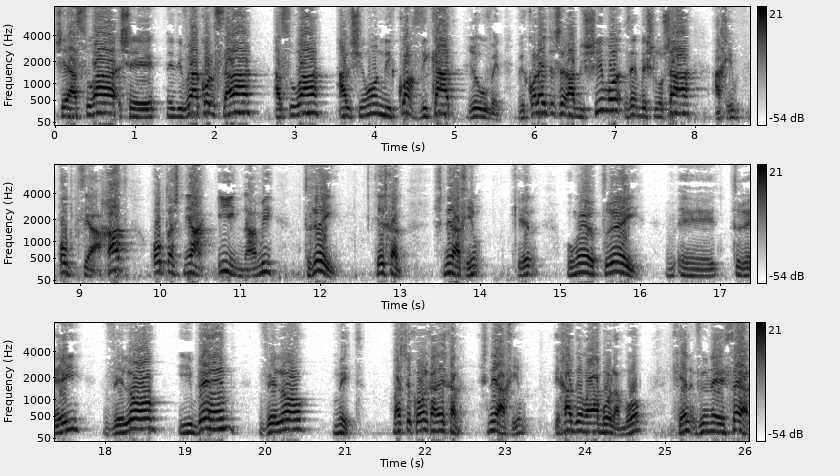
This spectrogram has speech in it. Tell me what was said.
שאסורה, שלדברי הכל שרה אסורה על שמעון מכוח זיקת ראובן. וכל היתר של רבי שמעון זה בשלושה אחים. אופציה אחת, אופציה שנייה היא נמי תרי. יש כאן שני אחים, כן? הוא אומר תרי, אה, תרי, ולא ייבם ולא מת. מה שקורה כאן, יש כאן שני אחים, אחד מהם היה בעולמו, כן? והוא נאסר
